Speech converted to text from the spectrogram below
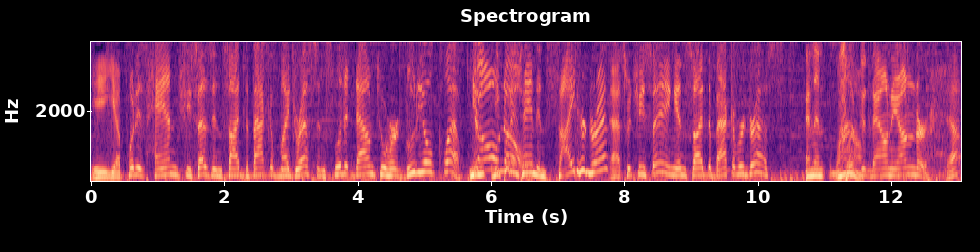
He uh, put his hand, she says, inside the back of my dress and slid it down to her gluteal cleft. No, He, he put his hand inside her dress. That's what she's saying, inside the back of her dress. and then wow, Slipped it down yonder. Yeah.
